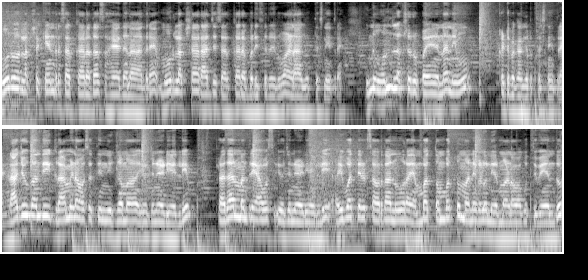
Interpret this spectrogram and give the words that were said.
ಮೂರುವರೆ ಲಕ್ಷ ಕೇಂದ್ರ ಸರ್ಕಾರದ ಸಹಾಯಧನ ಆದರೆ ಮೂರು ಲಕ್ಷ ರಾಜ್ಯ ಸರ್ಕಾರ ಭರಿಸಲಿರುವ ಹಣ ಆಗುತ್ತೆ ಸ್ನೇಹಿತರೆ. ಇನ್ನು ಒಂದು ಲಕ್ಷ ರೂಪಾಯಿಯನ್ನು ನೀವು ಕಟ್ಟಬೇಕಾಗಿರುತ್ತೆ ಸ್ನೇಹಿತರೆ. ರಾಜೀವ್ ಗಾಂಧಿ ಗ್ರಾಮೀಣ ವಸತಿ ನಿಗಮ ಯೋಜನೆ ಅಡಿಯಲ್ಲಿ ಪ್ರಧಾನ ಮಂತ್ರಿ ಆವಾಸ್ ಯೋಜನೆ ಅಡಿಯಲ್ಲಿ ಐವತ್ತೆರಡು ಸಾವಿರದ ನೂರ ಎಂಬತ್ತೊಂಬತ್ತು ಮನೆಗಳು ನಿರ್ಮಾಣವಾಗುತ್ತಿವೆ ಎಂದು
